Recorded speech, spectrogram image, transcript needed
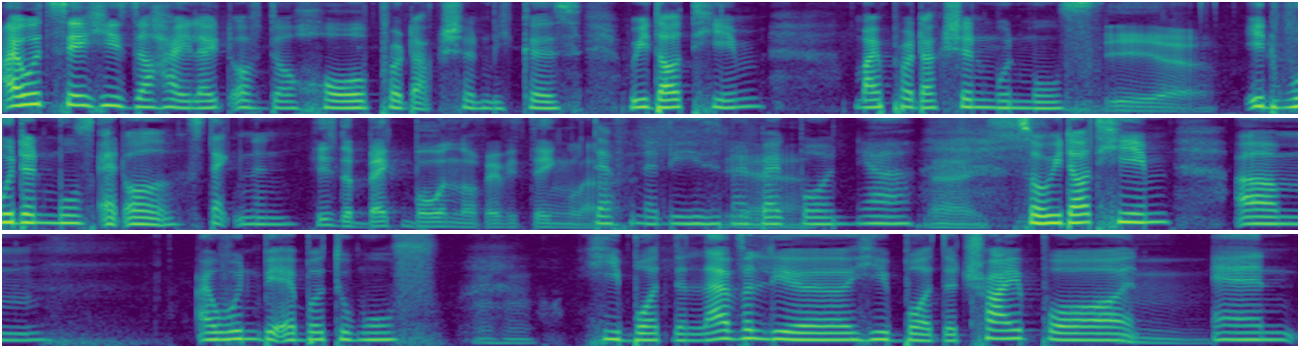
i would say he's the highlight of the whole production because without him my production would move Yeah. it wouldn't move at all stagnant He's the backbone of everything, lah. definitely he's my Yeah. backbone yeah Nice. so without him um i wouldn't be able to move Mhm. he bought the lavalier he bought the tripod Mm. and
